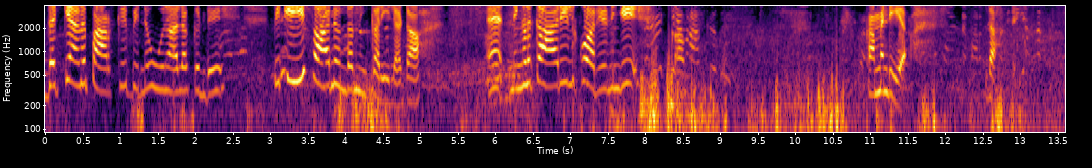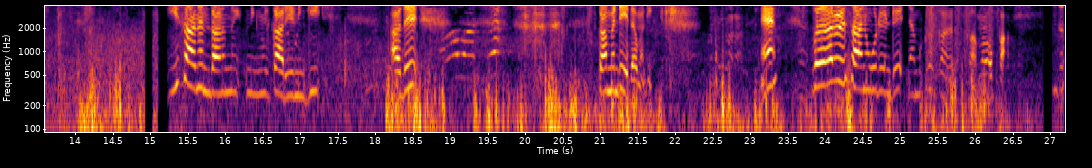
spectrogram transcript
ഇതൊക്കെയാണ് പാർക്ക് പിന്നെ ഊനാലൊക്കെ ഉണ്ട്. പിന്നെ ഈ സാധനം എന്താന്ന് എനിക്കറിയില്ല കേട്ടോ നിങ്ങൾക്ക് ആരെങ്കിലും അറിയണമെങ്കിൽ കമന്റ് ചെയ്യുക ഈ സാധനം എന്താണെന്ന് നിങ്ങൾക്ക് അറിയണമെങ്കിൽ അത് കമന്റ് ചെയ്താൽ മതി. വേറൊരു സാധനം കൂടി ഉണ്ട്. നമുക്ക് നോക്കാം. എന്താ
